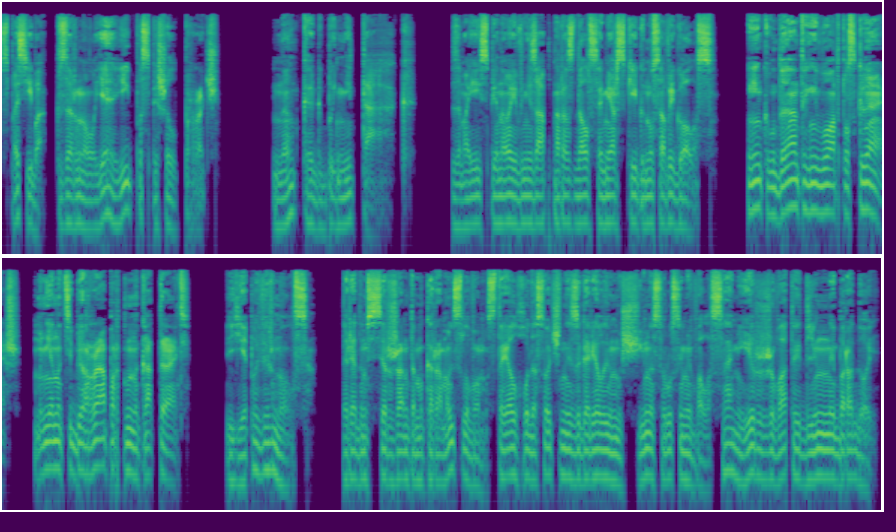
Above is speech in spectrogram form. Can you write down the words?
Спасибо», — кзырнул я и поспешил прочь. Но как бы не так. За моей спиной внезапно раздался мерзкий гнусовый голос. «И куда ты его отпускаешь? Мне на тебя рапорт накатать!» Я повернулся. Рядом с сержантом Коромысловым стоял худосочный загорелый мужчина с русыми волосами и ржеватой длинной бородой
